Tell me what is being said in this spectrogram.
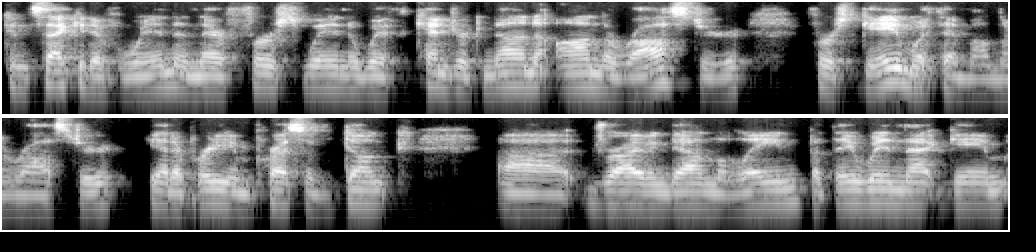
consecutive win and their first win with Kendrick Nunn on the roster. First game with him on the roster. He had a pretty impressive dunk uh, driving down the lane, but they win that game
